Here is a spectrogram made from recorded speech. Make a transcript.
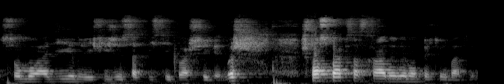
son mot à dire dans les fiches de statistiques au HCB. Moi, je, je pense pas que ça sera un élément perturbateur.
